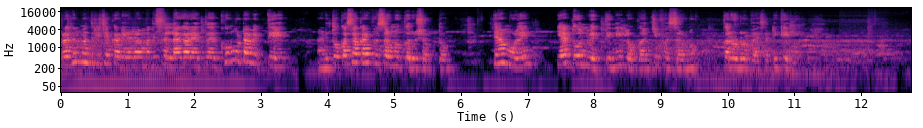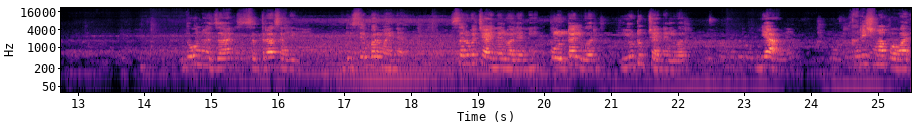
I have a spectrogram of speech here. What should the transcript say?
प्रधानमंत्रीच्या कार्यालयामध्ये सल्लागार आहे तर खूप मोठा व्यक्ती आहे आणि तो कसा काय फसवणूक करू शकतो? त्यामुळे या दोन व्यक्तींनी लोकांची फसवणूक करोड रुपयासाठी केली. दोन हजार सतरा साली डिसेंबर महिन्यात सर्व चॅनलवाल्यांनी पोर्टलवर यूट्यूब चॅनलवर या करिश्मा पवार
